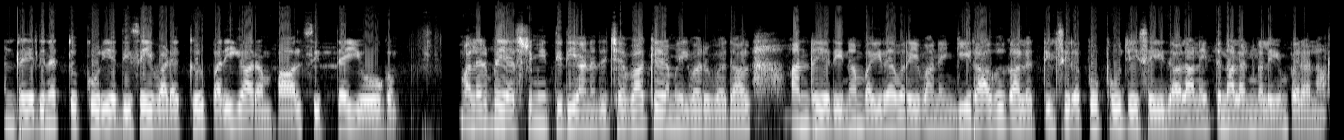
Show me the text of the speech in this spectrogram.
அன்றைய தினத்துக்குரிய திசை வடக்கு. பரிகாரம் பால் சித்த யோகம். வளர்பிறை அஷ்டமி திதியானது செவ்வாய்க்கிழமையில் வருவதால் அன்றைய தினம் பைரவரை வணங்கி ராகு காலத்தில் சிறப்பு பூஜை செய்தால் அனைத்து நலன்களையும் பெறலாம்.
